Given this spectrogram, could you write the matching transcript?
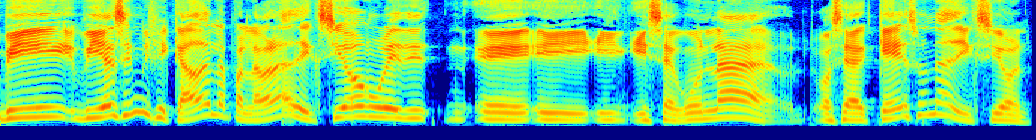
Vi, vi el significado de la palabra adicción, güey, eh, y, y- y según la, o sea, ¿qué es una adicción?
